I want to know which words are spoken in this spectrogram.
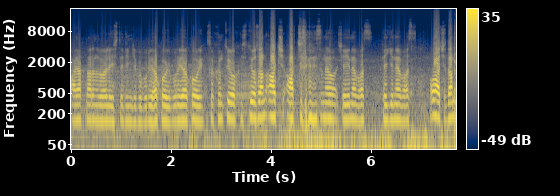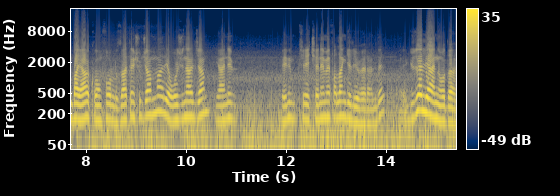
Ayaklarını böyle istediğin gibi buraya koy, buraya koy. Sıkıntı yok. İstiyorsan aç, artçı senesine şeyine bas, pegine bas. O açıdan bayağı konforlu. Zaten şu cam var ya orijinal cam. Yani benim şey çeneme falan geliyor herhalde. E, güzel yani o da.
